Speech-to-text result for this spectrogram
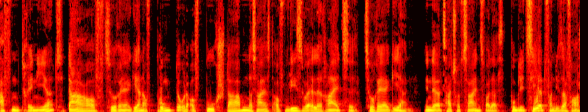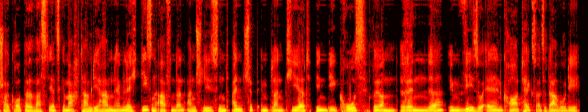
Affen trainiert, darauf zu reagieren, auf Punkte oder auf Buchstaben, das heißt auf visuelle Reize zu reagieren. In der Zeitschrift Science war das publiziert von dieser Forschergruppe. Was die jetzt gemacht haben, die haben nämlich diesen Affen dann anschließend einen Chip implantiert in die Großhirnrinde im visuellen Kortex, also da, wo die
